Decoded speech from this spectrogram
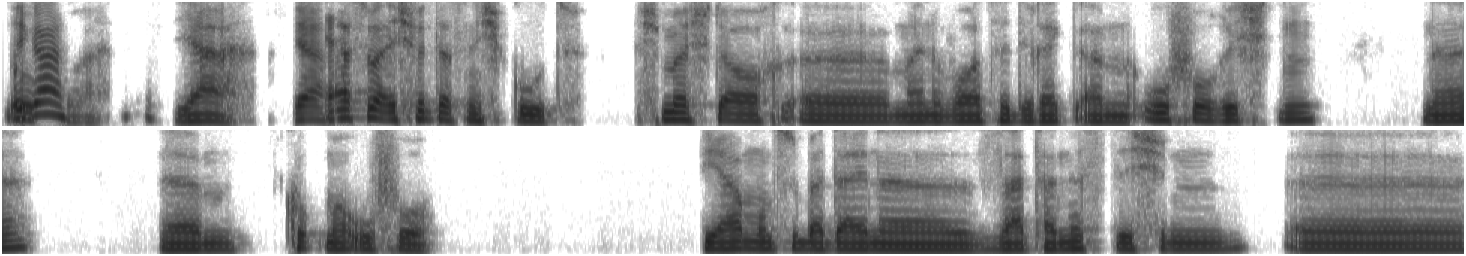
guck egal. mal. Ja, Ja. erstmal, ich finde das nicht gut. Ich möchte auch äh, meine Worte direkt an UFO richten. Ne? Ähm, guck mal, UFO. Wir haben uns über deine satanistischen äh,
